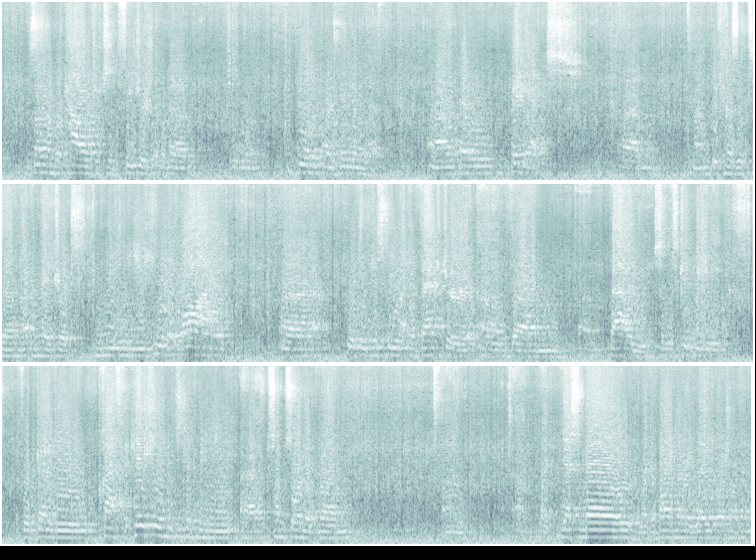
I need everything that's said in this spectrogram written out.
and some number of columns, which are the features that we're going to build our data with. Uh, big X um, because it's a, a matrix. We use little y, uh, which would just be like a vector of um. So this could be, if we're going to do classification, this could be uh, some sort of um, um, uh, like yes, no, like a binary label or something.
